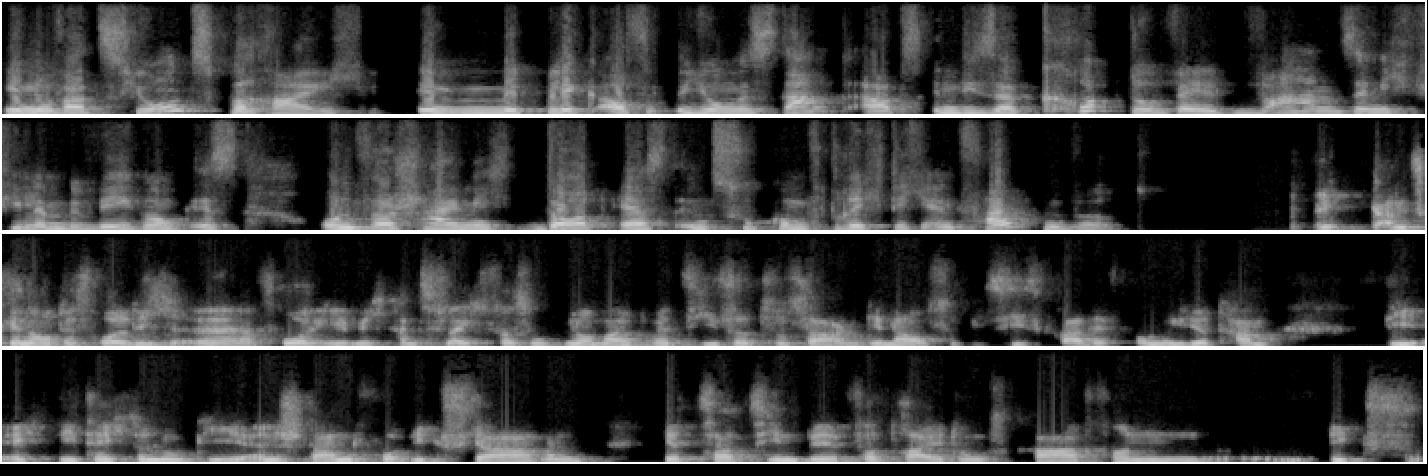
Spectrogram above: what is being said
Innovationsbereich im, mit Blick auf junge Startups in dieser Kryptowelt wahnsinnig viel in Bewegung ist und wahrscheinlich dort erst in Zukunft richtig entfalten wird. Äh, ganz genau das wollte ich äh, hervorheben. Ich kann es vielleicht versuchen, nochmal präziser zu sagen, genauso wie Sie es gerade formuliert haben. Die, die Technologie entstand vor x Jahren. Jetzt hat sie einen Verbreitungsgrad von x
